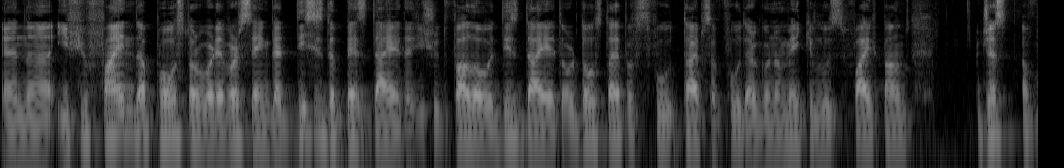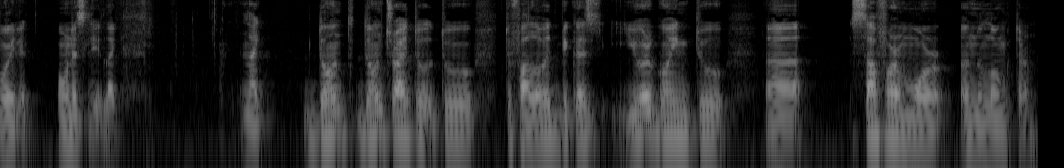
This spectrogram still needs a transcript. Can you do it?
And uh, if you find a post or whatever saying that this is the best diet that you should follow this diet or those type of food types of food are gonna make you lose five pounds just avoid it honestly. Like like don't don't try to to to follow it because you're going to uh, suffer more on the long term.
